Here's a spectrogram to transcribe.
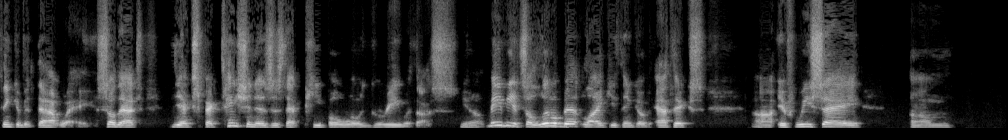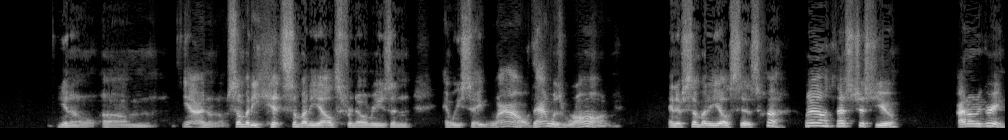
think of it that way, so that the expectation is is that people will agree with us. You know, maybe it's a little bit like you think of ethics. Uh, if we say um, you know, um, yeah, I don't know, somebody hits somebody else for no reason, and we say, wow, that was wrong. And if somebody else says, huh, well, that's just you, I don't agree.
